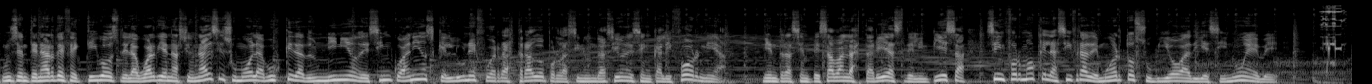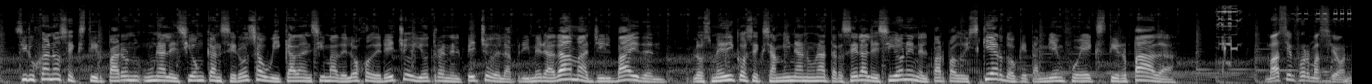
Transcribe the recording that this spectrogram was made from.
Un centenar de efectivos de la Guardia Nacional se sumó a la búsqueda de un niño de 5 años que el lunes fue arrastrado por las inundaciones en California. Mientras empezaban las tareas de limpieza, se informó que la cifra de muertos subió a 19. Cirujanos extirparon una lesión cancerosa ubicada encima del ojo derecho y otra en el pecho de la primera dama, Jill Biden. Los médicos examinan una tercera lesión en el párpado izquierdo que también fue extirpada. Más información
